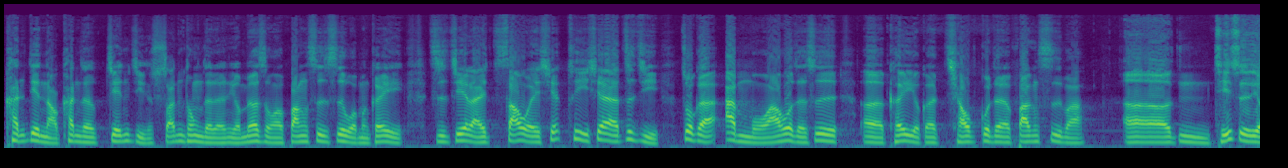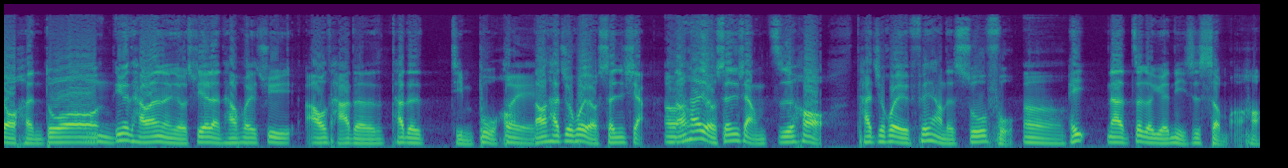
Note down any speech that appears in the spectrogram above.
看电脑看着肩颈酸痛的人，有没有什么方式是我们可以直接来稍微先替一下自己做个按摩啊，或者是呃，可以有个敲骨的方式吗？呃，嗯，其实有很多，嗯、因为台湾人有些人他会去凹他的他的颈部哈，对，然后他就会有声响，嗯、然后它有声响之后，它就会非常的舒服，嗯，诶，那这个原理是什么？哈？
